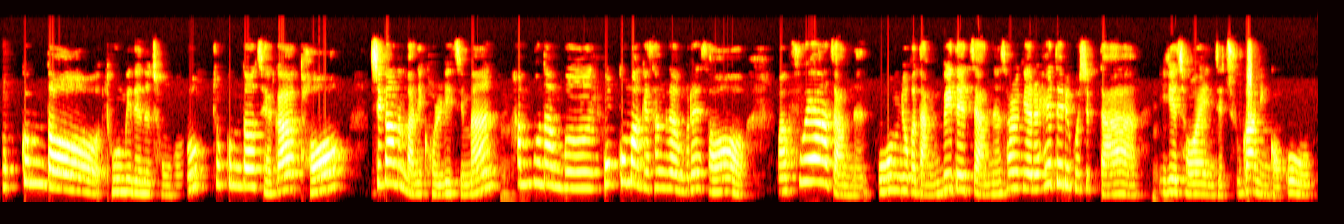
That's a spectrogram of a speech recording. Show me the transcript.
조금 더 도움이 되는 정보로 조금 더 제가 더 시간은 많이 걸리지만 음. 한분 한 분 꼼꼼하게 상담을 해서 후회하지 않는 보험료가 낭비되지 않는 설계를 해드리고 싶다. 음. 이게 저의 이제 주관인 거고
